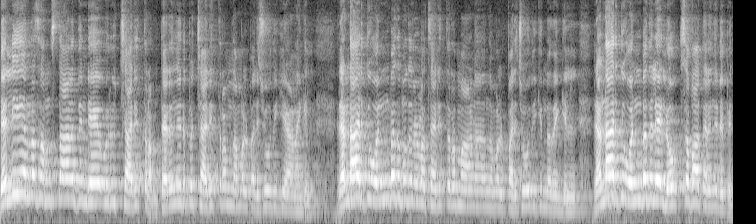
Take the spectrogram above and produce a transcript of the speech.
ഡൽഹി എന്ന സംസ്ഥാനത്തിന്റെ ഒരു ചരിത്രം തെരഞ്ഞെടുപ്പ് ചരിത്രം നമ്മൾ പരിശോധിക്കുകയാണെങ്കിൽ രണ്ടായിരത്തി ഒൻപത് മുതലുള്ള ചരിത്രമാണ് നമ്മൾ പരിശോധിക്കുന്നതെങ്കിൽ രണ്ടായിരത്തി ഒൻപതിലെ ലോക്സഭാ തെരഞ്ഞെടുപ്പിൽ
